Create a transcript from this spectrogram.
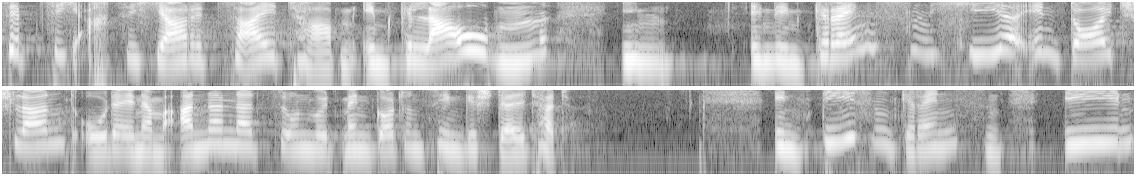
70, 80 Jahre Zeit haben, im Glauben, in, in den Grenzen hier in Deutschland oder in einer anderen Nation, wenn Gott uns hingestellt hat, in diesen Grenzen ihn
